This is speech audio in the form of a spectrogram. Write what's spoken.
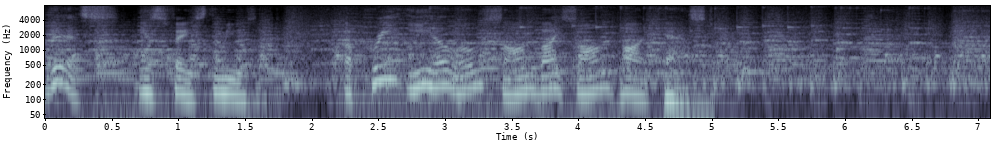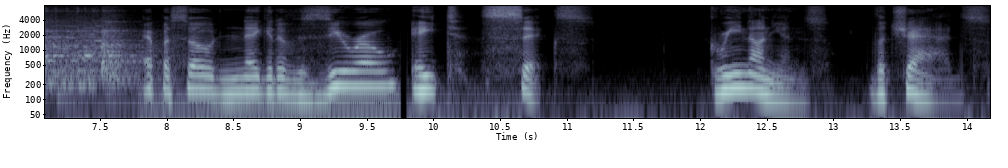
This is Face the Music, a pre ELO song by song podcast. Episode negative 086 Green Onions, the Chads.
